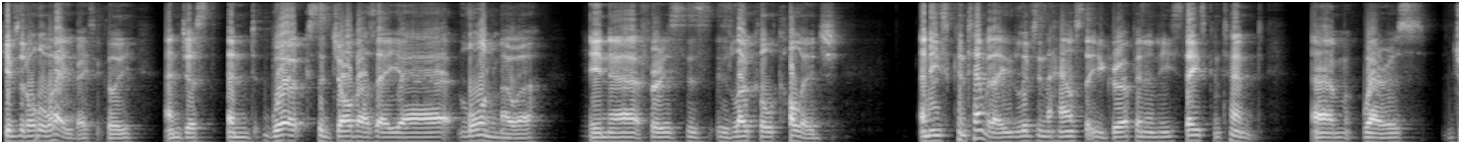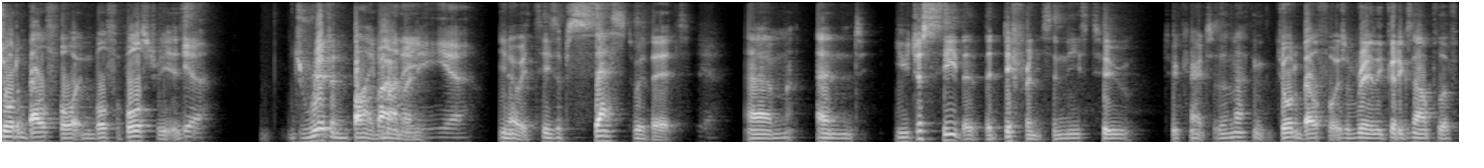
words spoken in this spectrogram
gives it all away basically, and just and works a job as a uh, lawnmower in uh, for his, his his local college, and he's content with that. He lives in the house that he grew up in, and he stays content. Um, whereas Jordan Belfort in Wolf of Wall Street is yeah, driven by, by money. money. Yeah, You know, it's, he's obsessed with it, yeah, um, and you just see the the difference in these two two characters. And I think Jordan Belfort is a really good example of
